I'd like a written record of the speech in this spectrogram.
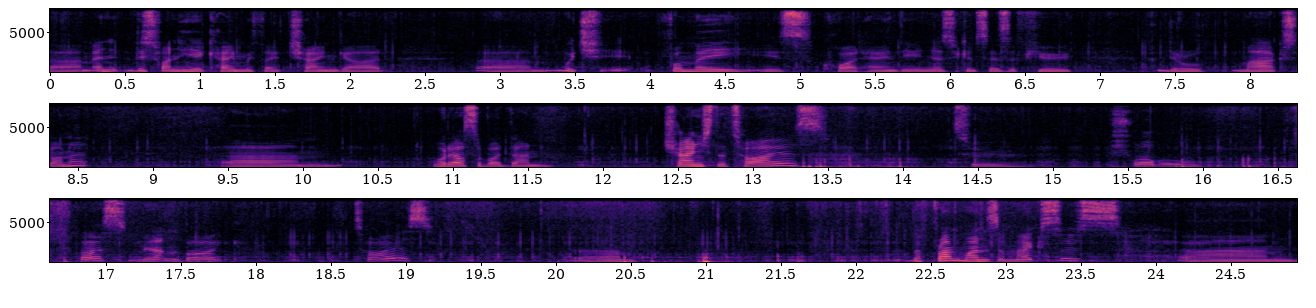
Um, and this one here came with a chain guard, um, which for me is quite handy, and as you can see, there's a few little marks on it. What else have I done? Changed the tyres to Schwalbe Plus mountain bike tyres. Um, the front one's a Maxxis um,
